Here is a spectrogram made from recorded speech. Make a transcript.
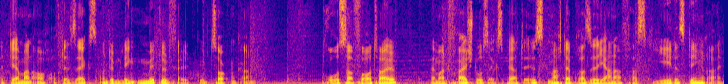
mit der man auch auf der 6 und im linken Mittelfeld gut zocken kann. Großer Vorteil, wenn man Freistoßexperte ist, macht der Brasilianer fast jedes Ding rein.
